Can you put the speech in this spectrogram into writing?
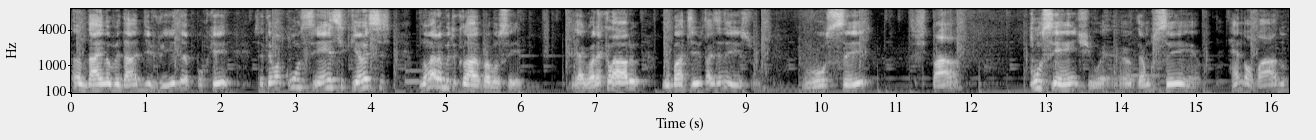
a andar em novidade de vida porque você tem uma consciência que antes não era muito claro para você. E agora é claro, e o batismo está dizendo isso. Você está consciente, é um ser renovado,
